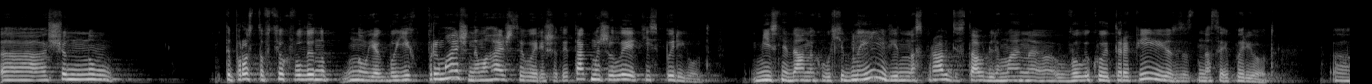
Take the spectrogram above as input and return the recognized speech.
е, що ну. Ти просто в цю хвилину ну, якби їх приймаєш намагаєшся вирішити. І так ми жили якийсь період. Мій сніданок вихідний він насправді став для мене великою терапією на цей період. Е,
